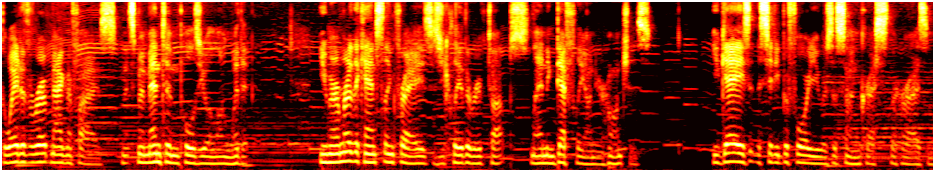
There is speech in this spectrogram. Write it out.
The weight of the rope magnifies, and its momentum pulls you along with it. You murmur the canceling phrase as you clear the rooftops, landing deftly on your haunches. You gaze at the city before you as the sun crests the horizon.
